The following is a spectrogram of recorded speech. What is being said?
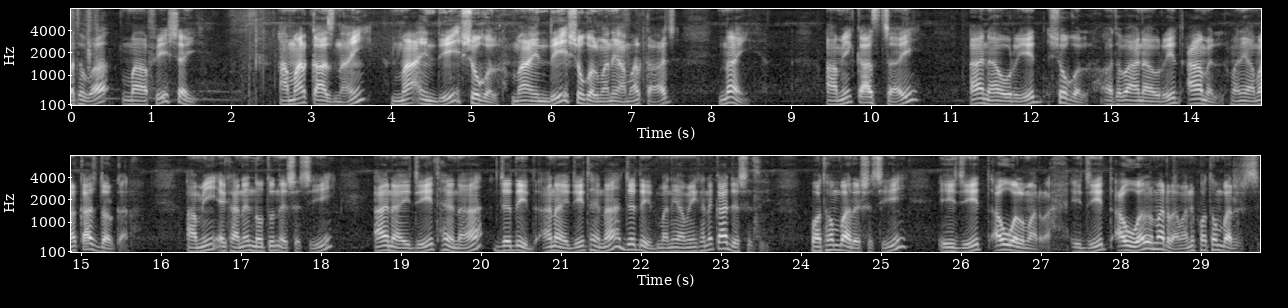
অথবা মাফি সেই আমার কাজ নাই। মা ইন্দি সগল, মা ইন্দি সগল মানে আমার কাজ নাই। আমি কাজ চাই আনা উরিদ সগল অথবা আনা উরিদ আমেল মানে আমার কাজ দরকার। আমি এখানে নতুন এসেছি। আনা ইজিত হেনা জদিদ, আনা ইজিত হেনা জদিদ মানে আমি এখানে কাজ এসেছি। প্রথমবার এসেছি ইজিত আউয়াল মাররা ইজিত আউয়াল মাররা মানে প্রথমবার এসেছি।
